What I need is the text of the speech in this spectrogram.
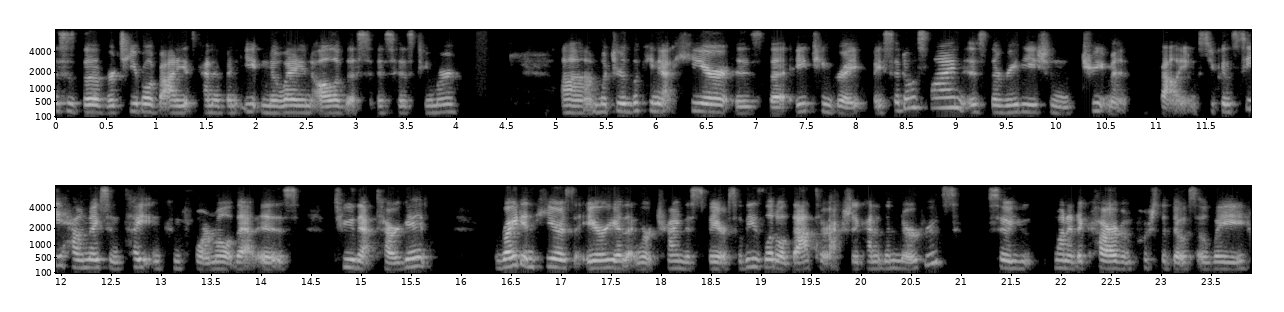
this is the vertebral body. It's kind of been eaten away and all of this is his tumor. Um, what you're looking at here is the 18 gray isodose line is the radiation treatment volume. So you can see how nice and tight and conformal that is to that target. Right in here is the area that we're trying to spare. So these little dots are actually kind of the nerve roots so you wanted to carve and push the dose away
